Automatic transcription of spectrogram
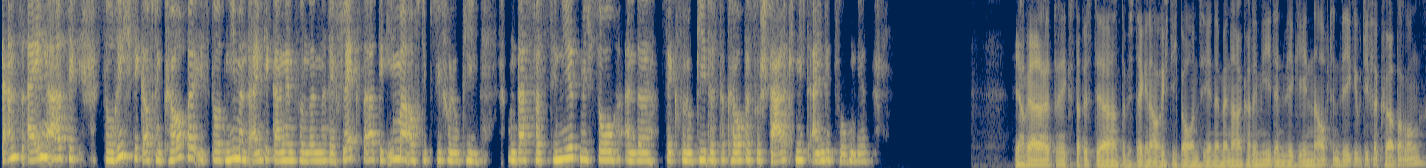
ganz eigenartig, so richtig auf den Körper ist dort niemand eingegangen, sondern reflexartig immer auf die Psychologie. Und das fasziniert mich so an der Sexologie, dass der Körper so stark mit einbezogen wird. Ja, Beatrix, da bist du ja, da bist du ja genau richtig bei uns hier in der Männerakademie, denn wir gehen auch den Weg über die Verkörperung.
